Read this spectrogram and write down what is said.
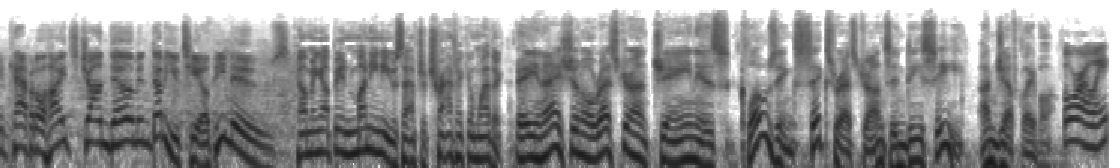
In Capitol Heights, John Domen WTOP News. Coming up in Money News after traffic and weather. A national restaurant chain is closing six restaurants in D.C. I'm Jeff Clabaugh. 408.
